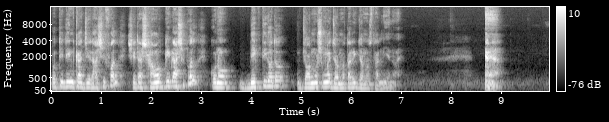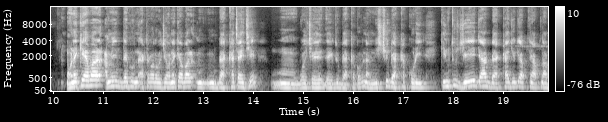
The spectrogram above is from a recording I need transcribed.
প্রতিদিনকার যে রাশিফল, সেটা সামগ্রিক রাশিফল, কোনো ব্যক্তিগত জন্ম সময় জন্ম তারিখ, জন্মস্থান নিয়ে নয়। অনেকে আবার, আমি দেখুন একটা কথা বলছি, অনেকে আবার ব্যাখ্যা চাইছে বলছে যে একটু ব্যাখ্যা করবেন আমি নিশ্চয়ই ব্যাখ্যা করি। কিন্তু যে যার ব্যাখ্যা যদি আপনি আপনার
